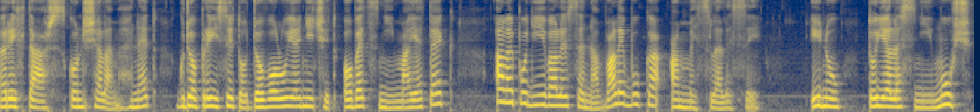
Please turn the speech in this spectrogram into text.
rychtář s konšelem hned, kdo prý si to dovoluje ničit obecní majetek, ale podívali se na Valibuka a mysleli si. Inu, to je lesní muž,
